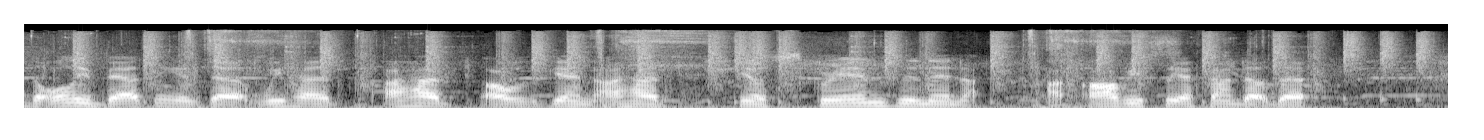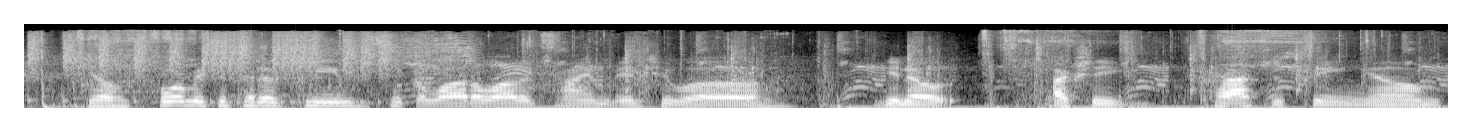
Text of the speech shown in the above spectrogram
the only bad thing is that we had I had I was again I had you know scrims and then obviously I found out that you know forming a competitive team take a lot a lot of time into uh you know actually practicing um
